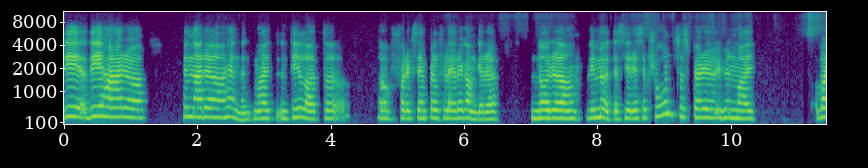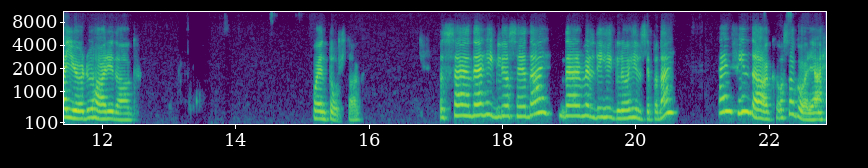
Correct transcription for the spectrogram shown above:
De, de har uh, Hun har uh, henvendt meg til at uh, f.eks. flere ganger når vi møtes i resepsjon, så spør hun meg hva gjør du her i dag? på en torsdag. Så det er hyggelig å se deg. Det er veldig hyggelig å hilse på deg. Det er en fin dag. Og så går jeg.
